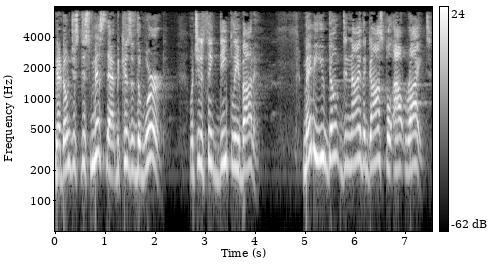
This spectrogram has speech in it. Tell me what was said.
Now don't just dismiss that because of the word. I want you to think deeply about it. Maybe you don't deny the gospel outright.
